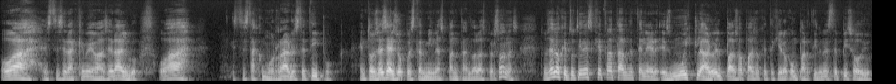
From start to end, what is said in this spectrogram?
O, ah, este será que me va a hacer algo. O, ah, este está como raro este tipo. Entonces eso pues termina espantando a las personas. Entonces lo que tú tienes que tratar de tener es muy claro el paso a paso que te quiero compartir en este episodio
